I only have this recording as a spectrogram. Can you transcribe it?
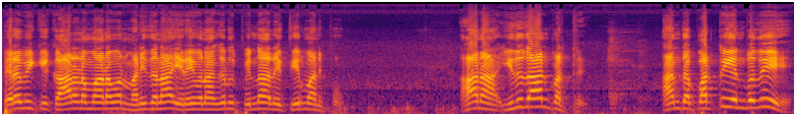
பிறவிக்கு காரணமானவன் மனிதனா இறைவனாங்கிறது பின்னாலே தீர்மானிப்போம். ஆனால் இதுதான் பற்று. அந்த பற்று என்பது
